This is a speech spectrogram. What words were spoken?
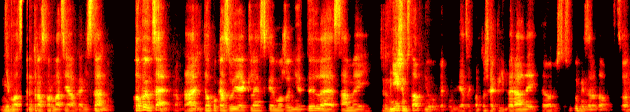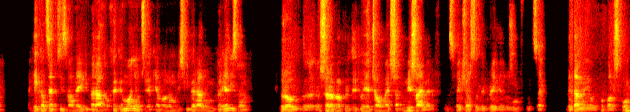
nie była celem transformacja Afganistanu to był cel, prawda? I to pokazuje klęskę może nie tyle samej, w mniejszym stopniu, jak mówi Jacek Bartosiak, liberalnej teorii stosunków międzynarodowych, co takiej koncepcji zwanej liberalną hegemonią, czy jak ja wolę mówić, liberalnym imperializmem, którą e, szeroko krytykuje John Mearsheimer w swojej książce The Great Illusion, wkrótce wydamy ją po polsku,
